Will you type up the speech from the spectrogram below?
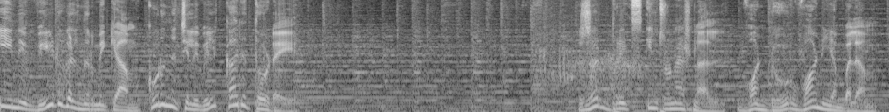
ഇനി വീടുകൾ നിർമ്മിക്കാം കുറഞ്ഞ ചിലവിൽ കരുത്തോടെ. Red bricks international Wandoor Vaniyambalam.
